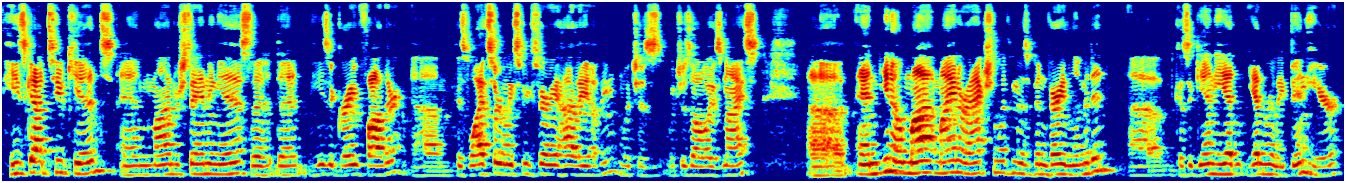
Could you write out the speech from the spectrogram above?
he's got two kids, and my understanding is that, that he's a great father. Um, his wife certainly speaks very highly of him, which is which is always nice. Uh, and you know, my, my interaction with him has been very limited because uh, again, he hadn't he hadn't really been here.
